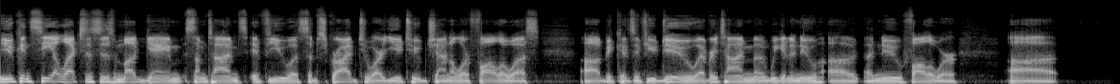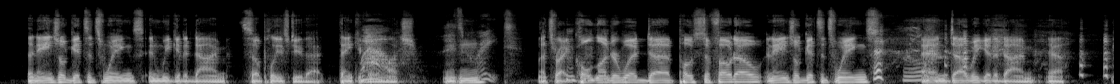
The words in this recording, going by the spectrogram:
You can see Alexis's mug game sometimes if you uh, subscribe to our YouTube channel or follow us. Uh, because if you do, every time uh, we get a new uh, a new follower, uh, an angel gets its wings and we get a dime. So please do that. Thank you very much. That's Mm-hmm. great. That's right. Colton Underwood uh, posts a photo, an angel gets its wings, and uh, we get a dime. Yeah.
